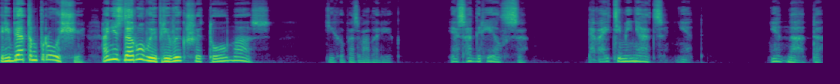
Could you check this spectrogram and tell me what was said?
Ребятам проще, они здоровые и привыкшие. Томас, — тихо позвал Олег, — я согрелся. Давайте меняться. Нет, не надо,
